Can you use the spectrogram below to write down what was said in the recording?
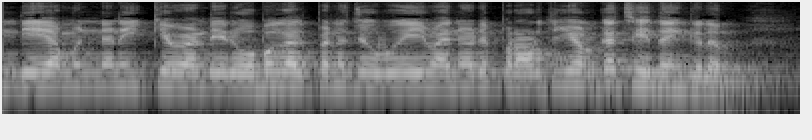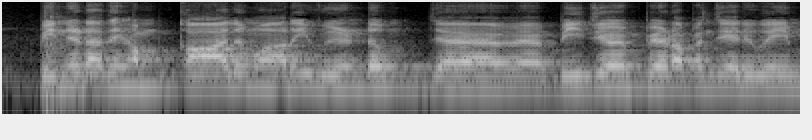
ഇന്ത്യ മുന്നണിക്ക് വേണ്ടി രൂപകൽപ്പന ചെയ്യുകയും അതിനുവേണ്ടി പ്രവർത്തിക്കുകയൊക്കെ ചെയ്തെങ്കിലും പിന്നീട് അദ്ദേഹം കാലുമാറി വീണ്ടും ബി ജെ പിയോടൊപ്പം ചേരുകയും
